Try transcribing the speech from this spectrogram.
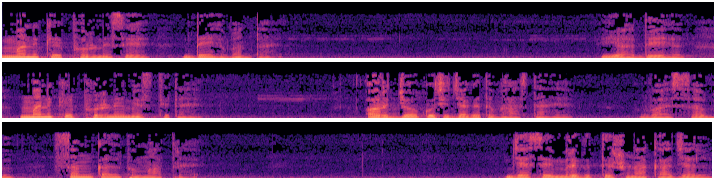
मन के फुरने से देह बनता है। यह देह मन के फुरने में स्थित है और जो कुछ जगत भासता है, वह सब संकल्प मात्र है। जैसे मृग तृष्णा का जल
